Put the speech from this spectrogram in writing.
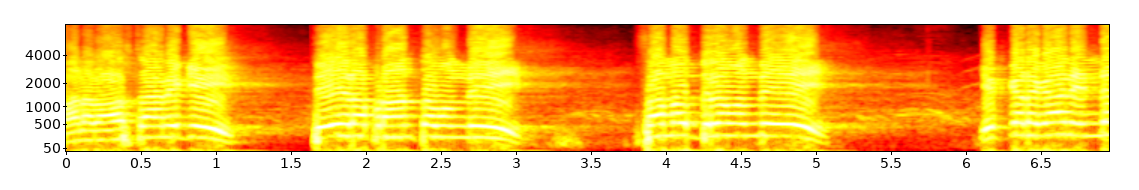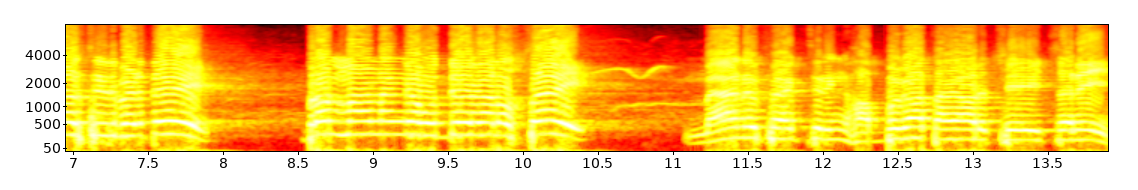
మన రాష్ట్రానికి తీర ప్రాంతం ఉంది సముద్రం ఉంది. ఇక్కడ కానీ ఇండస్ట్రీస్ పెడితే బ్రహ్మాండంగా ఉద్యోగాలు వస్తాయి. మ్యానుఫ్యాక్చరింగ్ హబ్గా తయారు చేయొచ్చని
